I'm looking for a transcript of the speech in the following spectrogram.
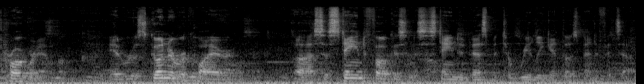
program, it is going to require uh, sustained focus and a sustained investment to really get those benefits out.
